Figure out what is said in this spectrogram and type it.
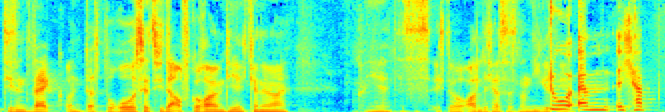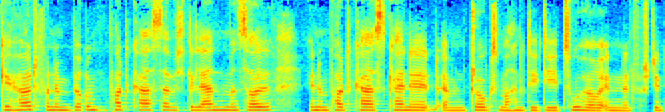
die sind weg und das Büro ist jetzt wieder aufgeräumt. Hier, ich kann dir mal hier, das ist echt ordentlich, hast du das noch nie gesehen. Du, ähm, ich habe gehört von einem berühmten Podcast, habe ich gelernt, man soll in einem Podcast keine ähm, Jokes machen, die die ZuhörerInnen nicht verstehen.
